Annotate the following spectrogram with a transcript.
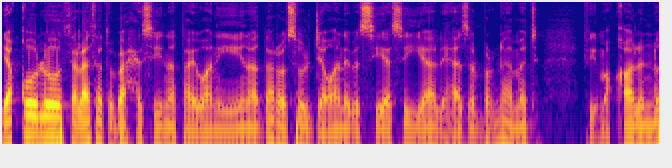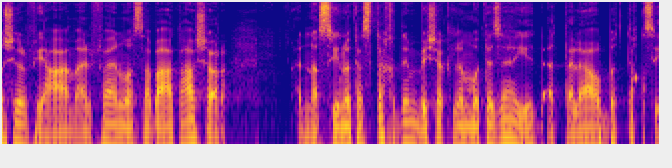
يقول ثلاثة باحثين تايوانيين درسوا الجوانب السياسية لهذا البرنامج في مقال نشر في عام 2017 أن الصين تستخدم بشكل متزايد التلاعب بالطقس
